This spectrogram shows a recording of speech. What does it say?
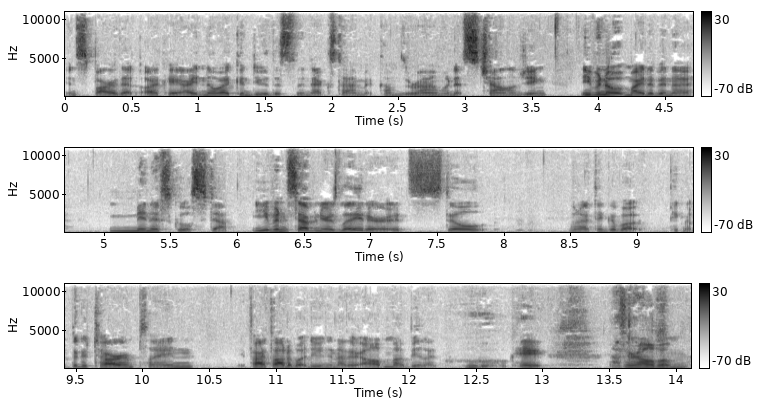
inspired that okay, I know I can do this the next time it comes around when it's challenging, even though it might have been a minuscule step. Even seven years later, it's still when I think about picking up the guitar and playing. If I thought about doing another album, I'd be like, "Ooh, okay, another album."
